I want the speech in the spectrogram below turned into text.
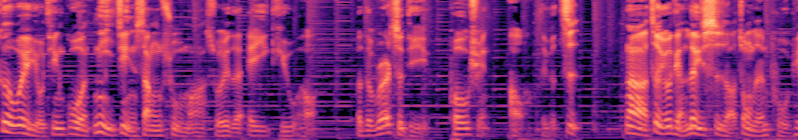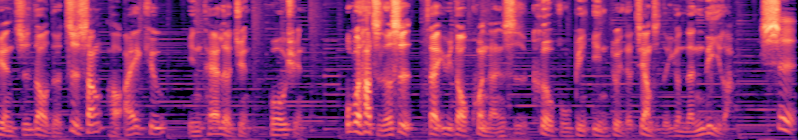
各位有听过逆境商数吗？所谓的 AQ 哈，Adversity Quotient 哦，这个字，那这有点类似啊，众人普遍知道的智商好 IQ，Intelligent Quotient。不过，它指的是在遇到困难时克服并应对的这样子的一个能力了。是，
